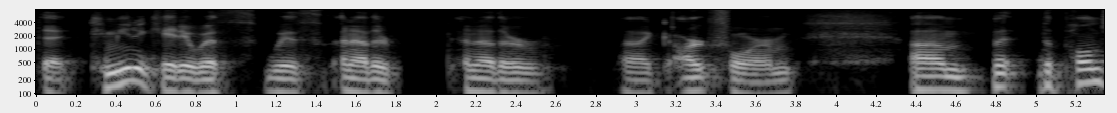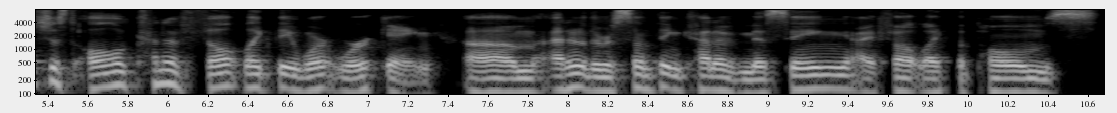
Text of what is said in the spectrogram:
that communicated with with another another like art form. Um, but the poems just all kind of felt like they weren't working. Um, I don't know, there was something kind of missing. I felt like the poems,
